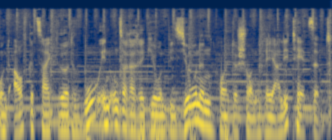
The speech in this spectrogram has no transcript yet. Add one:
und aufgezeigt wird, wo in unserer Region Visionen heute schon Realität sind.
